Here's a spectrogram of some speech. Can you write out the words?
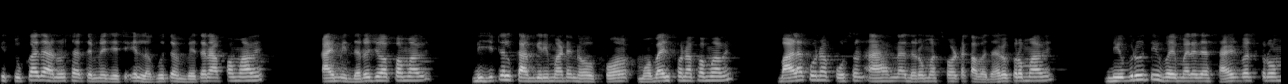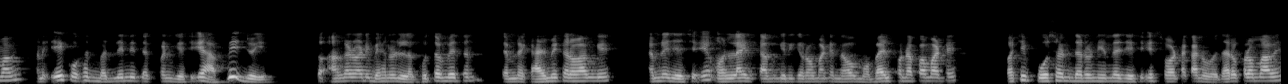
કે ચુકાદા અનુસાર તેમને જે છે એ લઘુત્તમ વેતન આપવામાં આવે, કાયમી દરજ્જો આપવામાં આવે, ડિજિટલ કામગીરી માટે નવો ફોન મોબાઈલ ફોન આપવામાં આવે બાળકોના પોષણ આહારના દરોમાં સો ટકા વધારો કરવામાં આવે, નિવૃત્તિ વયમર્યાદા સાઠ વર્ષ કરવામાં આવે અને એક વખત બદલીની તક પણ જે છે એ આપવી જ જોઈએ. તો આંગણવાડી બહેનોને લઘુત્તમ વેતન, તેમને કાયમી કરવા અંગે, એમને જે છે એ ઓનલાઈન કામગીરી કરવા માટે નવો મોબાઈલ ફોન આપવા માટે, પછી પોષણ દરોની અંદર જે છે એ સો ટકાનો વધારો કરવામાં આવે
